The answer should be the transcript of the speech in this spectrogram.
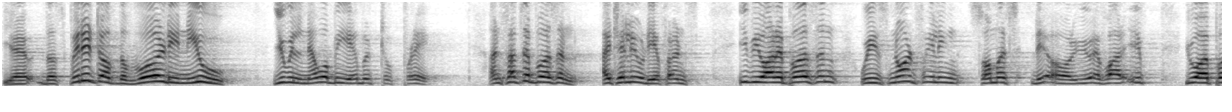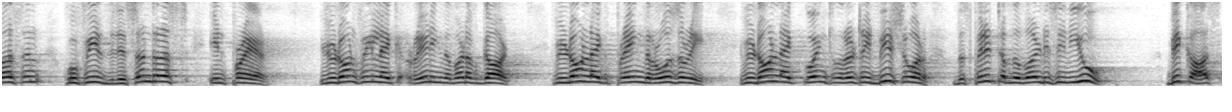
yeah, the Spirit of the world in you, you will never be able to pray. And such a person, I tell you, dear friends, if you are a person who is not feeling so much, or you are, if you are a person who feels disinterest in prayer, if you don't feel like reading the Word of God, if you don't like praying the rosary, if you don't like going to the retreat, be sure the Spirit of the world is in you. Because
